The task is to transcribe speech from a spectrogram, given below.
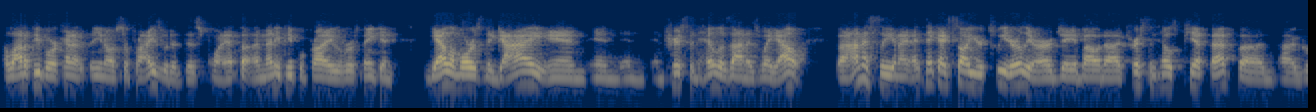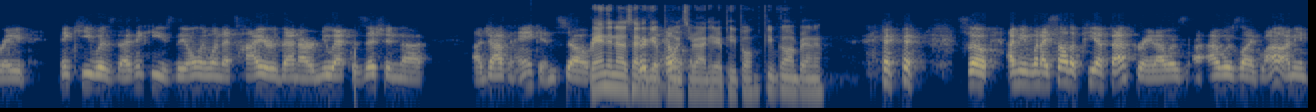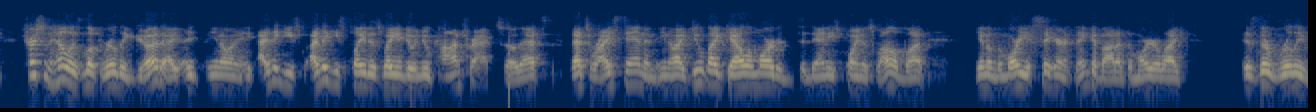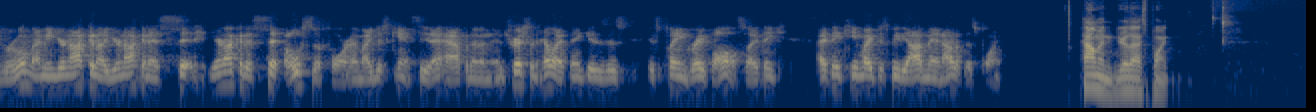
a lot of people are kind of you know surprised with at this point. I thought many people probably were thinking Gallimore's the guy and and and, and Trysten Hill is on his way out. But honestly, and I, I think I saw your tweet earlier, RJ, about uh, Trysten Hill's PFF uh, uh, grade. I think he was. I think he's the only one that's higher than our new acquisition, uh, uh, Jonathan Hankins. So Brandon knows how Trysten to get Hill, points around here. People, keep going, Brandon. So I mean, when I saw the PFF grade, I was I was like, wow. I mean, Trysten Hill has looked really good. I, I, you know I think he's I think he's played his way into a new contract. So that's that's where I stand. And you know I do like Gallimore to, to Danny's point as well. But you know the more you sit here and think about it, the more you're like, is there really room? I mean, you're not gonna you're not gonna sit you're not gonna sit Osa for him. I just can't see that happening. And, and Trysten Hill, I think, is is is playing great ball. So I think I think he might just be the odd man out at this point. Howman, your last point.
